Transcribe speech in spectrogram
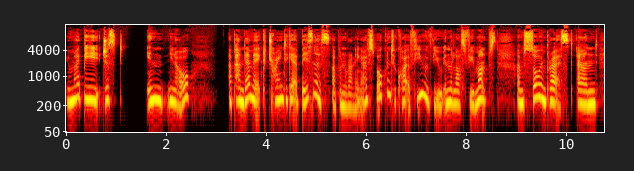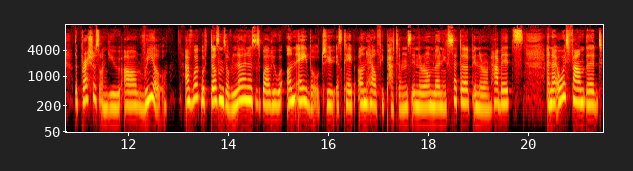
who might be just in, you know, a pandemic trying to get a business up and running. I've spoken to quite a few of you in the last few months. I'm so impressed, and the pressures on you are real. I've worked with dozens of learners as well who were unable to escape unhealthy patterns in their own learning setup, in their own habits. And I always found that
